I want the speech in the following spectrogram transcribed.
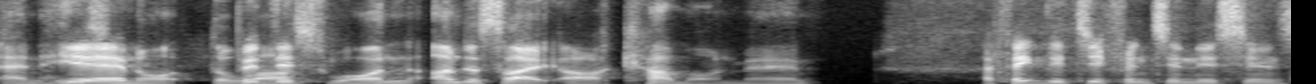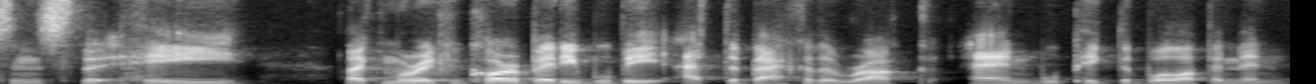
and he's Yeah, not the but the- last one. I'm just like, oh, come on, man. I think the difference in this instance that he, like Marika Koroibete, will be at the back of the ruck and will pick the ball up and then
